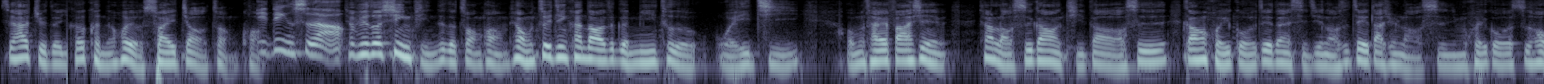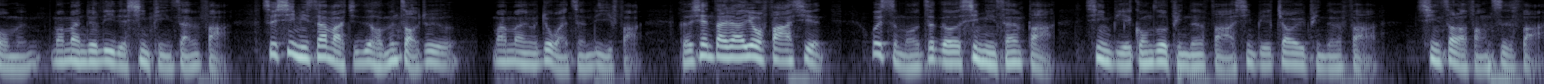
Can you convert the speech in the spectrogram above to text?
所以他觉得有可能会有摔跤的状况。一定是啊，就比如说性平这个状况，像我们最近看到这个 Me Too 的危机，我们才会发现，像老师刚刚提到，老师刚回国这段时间，老师这一大群老师，你们回国之后，我们慢慢就立了性平三法，所以性平三法其实我们早就慢慢就完成立法，可是现在大家又发现，为什么这个性平三法、性别工作平等法、性别教育平等法？性骚扰防治法，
